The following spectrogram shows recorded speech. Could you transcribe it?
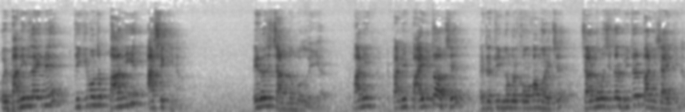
ওই পানির লাইনে ঠিকই মতো পানি আসে কিনা এটা হচ্ছে চার নম্বর লেয়ার পানি পানির পাইপ তো আছে এটা তিন নম্বর কনফার্ম হয়েছে চার নম্বর হচ্ছে তার ভিতরে পানি যায় কিনা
